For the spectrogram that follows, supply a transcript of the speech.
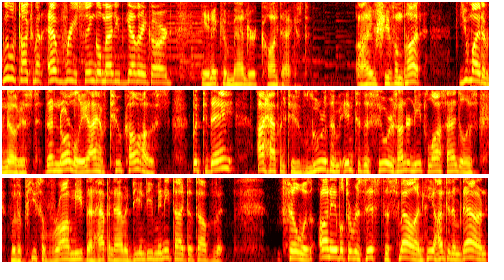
we'll have talked about every single Magic the Gathering card in a Commander context. I'm Shivam Putt. You might have noticed that normally I have two co-hosts, but today I happened to lure them into the sewers underneath Los Angeles with a piece of raw meat that happened to have a D&D mini tied to the top of it. Phil was unable to resist the smell and he hunted him down,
